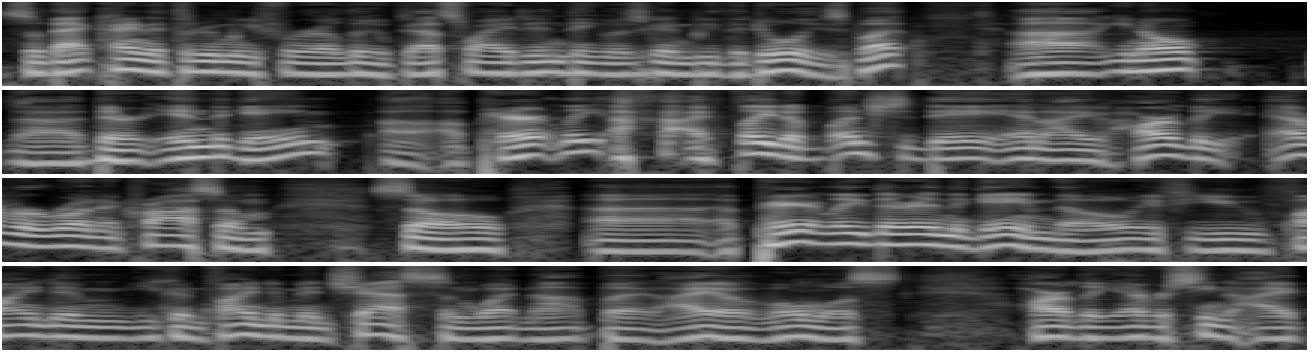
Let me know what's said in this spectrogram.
So that kind of threw me for a loop. That's why I didn't think it was going to be the dualies. But uh, you know, uh, they're in the game. Uh, apparently, I've played a bunch today and I hardly ever run across them. So uh, apparently, they're in the game though. If you find him, you can find him in chests and whatnot. But I have almost hardly ever seen. I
